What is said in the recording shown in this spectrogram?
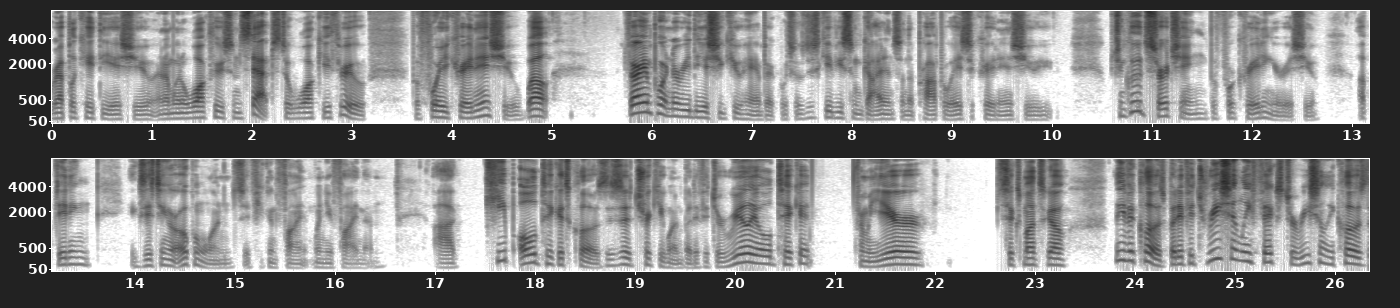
replicate the issue, and I'm going to walk through some steps to walk you through before you create an issue. Well, it's very important to read the issue queue handbook, which will just give you some guidance on the proper ways to create an issue, which includes searching before creating your issue, updating existing or open ones if you can find when you find them. Uh, keep old tickets closed. This is a tricky one, but if it's a really old ticket from a year, six months ago, leave it closed. But if it's recently fixed or recently closed,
